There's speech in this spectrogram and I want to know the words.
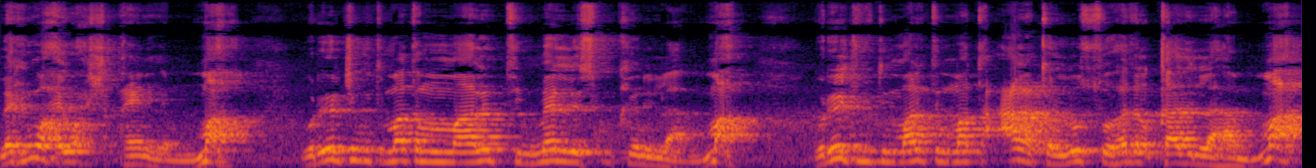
laakiin waxay wax shaqaynayaan maha wareer jabuuti maanta maalintii meel laysku keeni lahaa maha wareer jabuuti maalintii maanta calanka loo soo hadal qaadi lahaa maha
